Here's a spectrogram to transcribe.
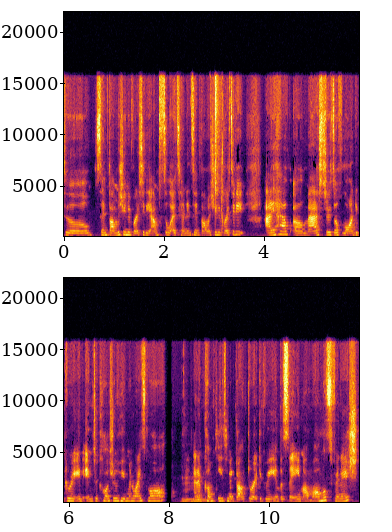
to St. Thomas University. I'm still attending St. Thomas University. I have a master's of law degree in intercultural human rights law, hmm and I'm completing a doctorate degree in the same. I'm almost finished.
